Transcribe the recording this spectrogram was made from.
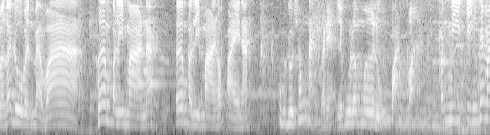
มันก็ดูเป็นแบบว่าเพิ่มปริมาณนะเพิ่มปริมาณเข้าไปนะกูไปดูช่องไหนวะเนี่ยหรือกูละเมอหรือกูฝันวะมันมีจริงใช่ไหม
